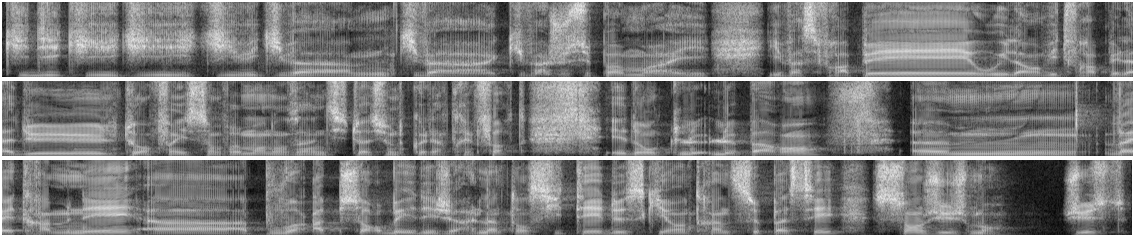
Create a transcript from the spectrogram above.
qui dit qu'il qui, qui, qui, va... Qui va sais pas moi, va se frapper, ou il a envie de frapper l'adulte, ou enfin ils sont vraiment dans une situation de colère très forte. Et donc le, parent euh, va être amené à, à pouvoir absorber déjà l'intensité de ce qui est en train de se passer sans jugement. Juste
